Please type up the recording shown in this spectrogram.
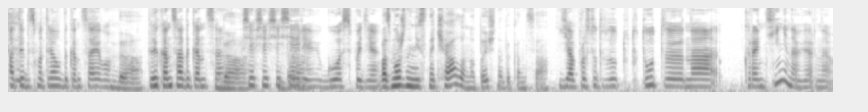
А ты досмотрела до конца его? Да. До конца, до конца? Да, Все-все-все да. серии? Господи. Возможно, не сначала, но точно до конца. Я просто тут, тут- тут, э, на карантине, наверное,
